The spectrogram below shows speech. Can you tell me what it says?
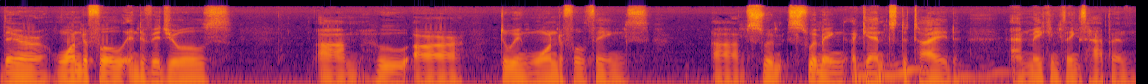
They're wonderful individuals um, who are doing wonderful things, um, swim, swimming against the tide and making things happen,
